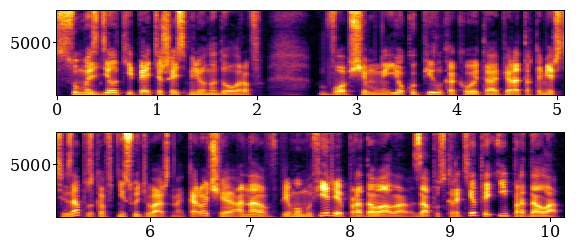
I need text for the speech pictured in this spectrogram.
Сумма сделки 5,6 миллиона долларов. В общем, ее купил какой-то оператор коммерческих запусков, не суть важно. Короче, она в прямом эфире продавала запуск ракеты и продала.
